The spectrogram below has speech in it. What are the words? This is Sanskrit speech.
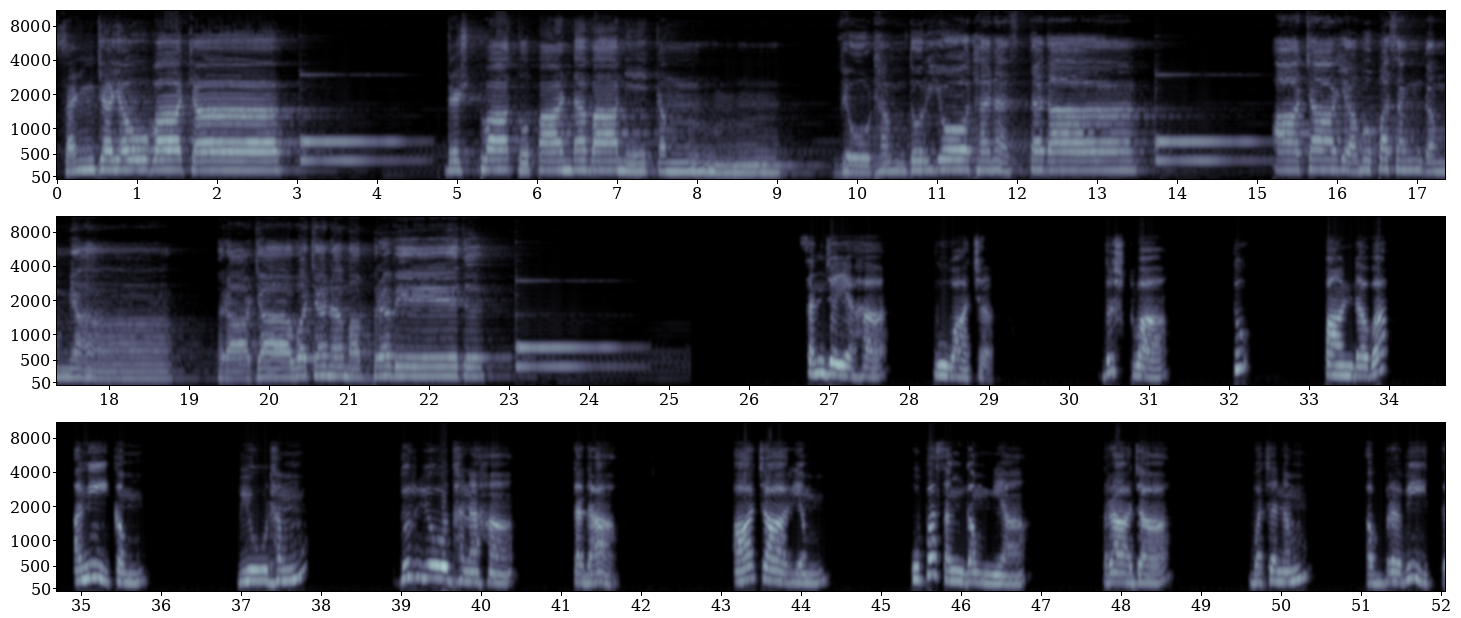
सञ्जय उवाच दृष्ट्वा तु पाण्डवानीकम्। व्यूढम् दुर्योधनस्तदा। आचार्यमुपसङ्गम्य राजा वचनमब्रवीत्। सञ्जयः उवाच दृष्ट्वा तु पाण्डव अनीकम् व्यूढम् दुर्योधनः तदा आचार्यम् उपसङ्गम्य राजा वचनम् अब्रवीत्।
